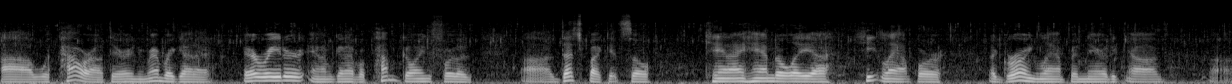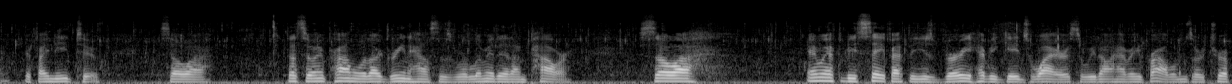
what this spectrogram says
uh, with power out there. And remember, I got a aerator and I'm going to have a pump going for the uh, Dutch bucket. So can I handle a uh, heat lamp or a growing lamp in there to, uh, uh, if I need to? So uh, that's the only problem with our greenhouses. We're limited on power. So and we have to be safe. I have to use very heavy gauge wires so we don't have any problems or trip.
